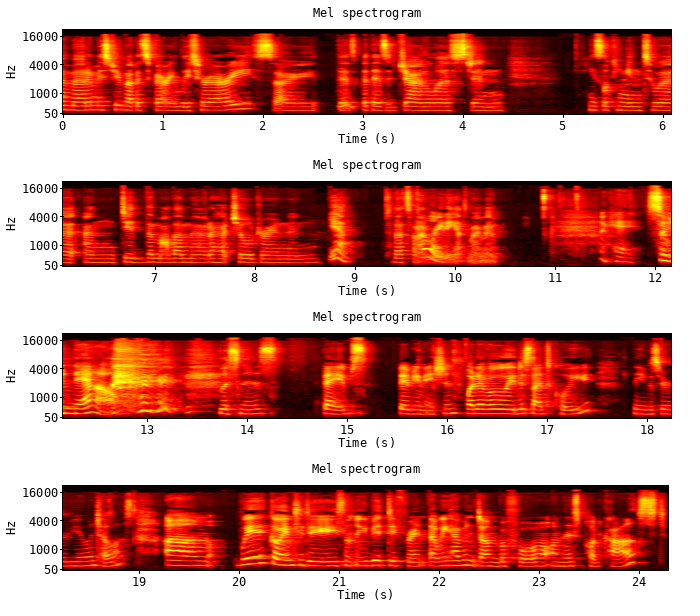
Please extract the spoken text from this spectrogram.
a murder mystery, but it's very literary. So there's, but there's a journalist, and he's looking into it. And did the mother murder her children? And yeah, so that's what I'm reading at the moment. Okay. So now, listeners, babes, baby nation, whatever we decide to call you, leave us a review and tell us. Um, we're going to do something a bit different that we haven't done before on this podcast.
